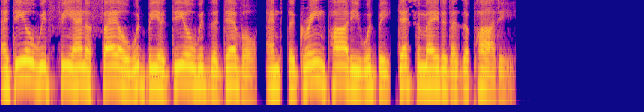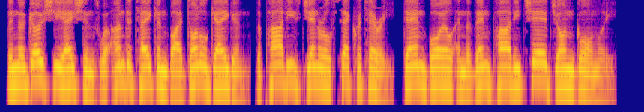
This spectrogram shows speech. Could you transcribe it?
"...a deal with Fianna Fáil would be a deal with the devil, and the Green Party would be decimated as a party." The negotiations were undertaken by Donald Geoghegan the party's General Secretary, Dan Boyle and the then party chair John Gormley.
